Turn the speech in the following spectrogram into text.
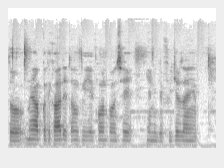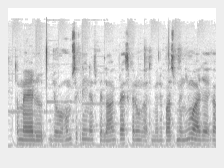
تو میں آپ کو دکھا دیتا ہوں کہ یہ کون کون سے یعنی کہ فیچرز آئے ہیں۔ تو میں جو ہوم سکرین ہے اس پہ لانگ پریس کروں گا تو میرے پاس مینیو آ جائے گا۔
